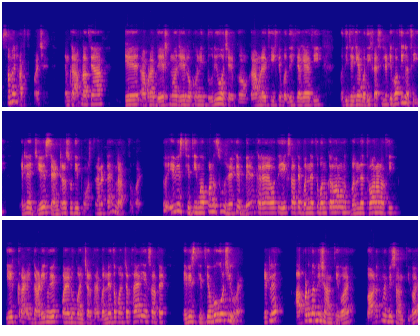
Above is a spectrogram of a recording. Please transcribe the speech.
સમય લાગતો હોય છે કેમ કે આપણા ત્યાં જે આપણા દેશમાં જે લોકોની દૂરીઓ છે ગામડેથી કે બધી જગ્યાએથી બધી જગ્યાએ બધી ફેસિલિટી હોતી નથી એટલે જે સેન્ટર સુધી પહોંચતા એને ટાઈમ લાગતો હોય તો એવી સ્થિતિમાં પણ શું છે કે બે કરાયા હોય તો એક સાથે બંને તો બંધ કરવાનું બંને થવાના નથી એક ગાડીનું એક પૈડું પંચર થાય બંને તો પંચર થાય નહીં એક સાથે એવી સ્થિતિઓ બહુ ઓછી હોય એટલે આપણને બી શાંતિ હોય બાળકને બી શાંતિ હોય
